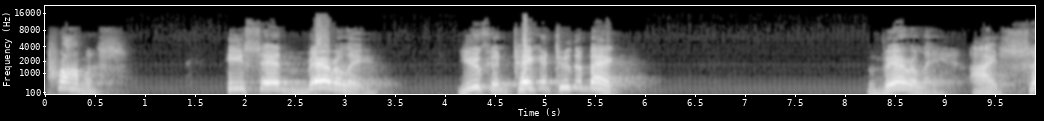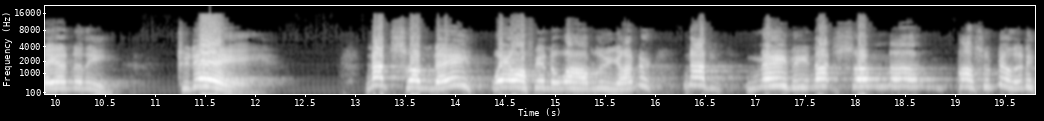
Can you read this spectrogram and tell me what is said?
promise. He said, Verily, you can take it to the bank. Verily, I say unto thee, today, not someday, way off in the wild blue yonder, not maybe, not some uh, possibility.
